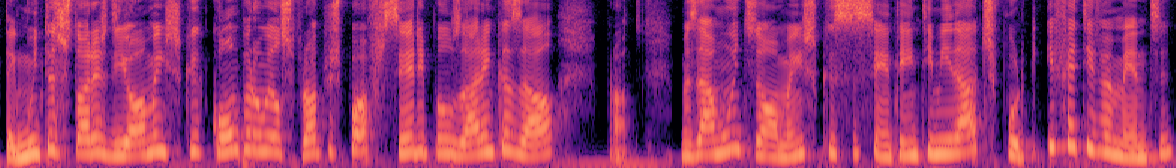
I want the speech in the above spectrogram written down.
Tem muitas histórias de homens que compram eles próprios para oferecer e para usar em casal. Pronto. Mas há muitos homens que se sentem intimidados porque, efetivamente,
